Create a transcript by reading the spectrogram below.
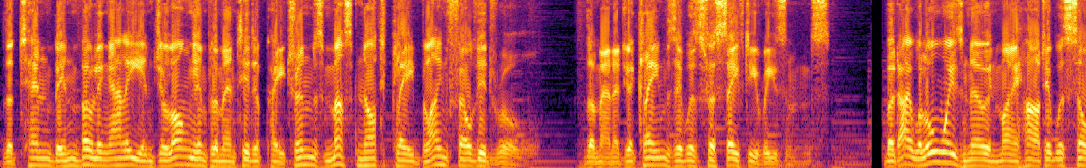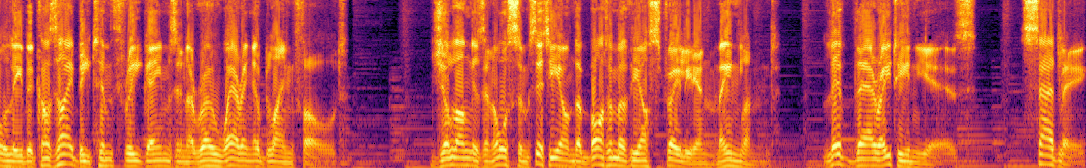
The 10 pin bowling alley in Geelong implemented a patrons must not play blindfolded rule. The manager claims it was for safety reasons. But I will always know in my heart it was solely because I beat him 3 games in a row wearing a blindfold. Geelong is an awesome city on the bottom of the Australian mainland. Lived there 18 years. Sadly,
